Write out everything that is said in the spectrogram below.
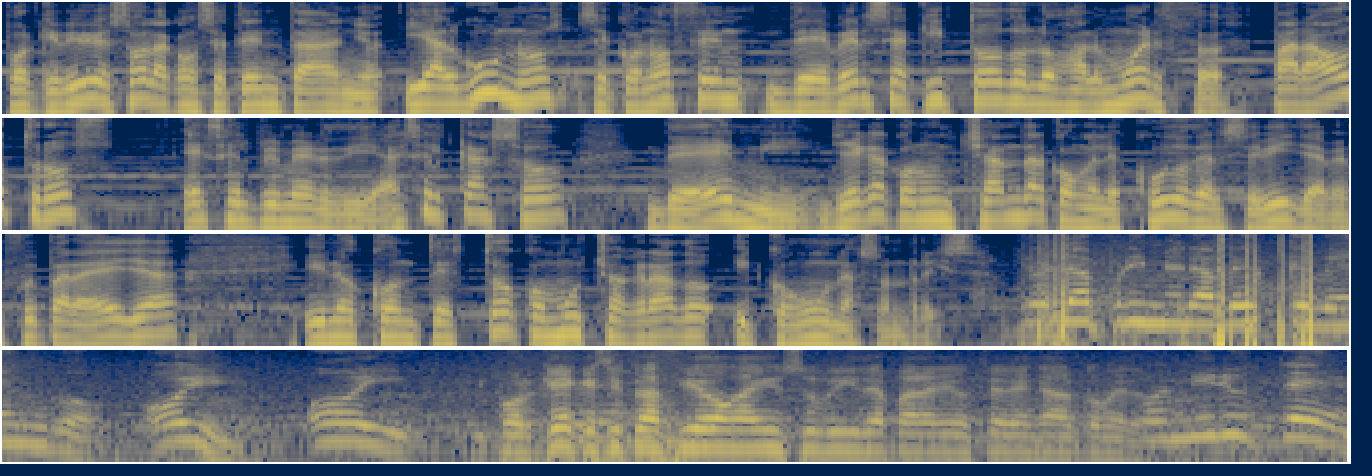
porque vive sola con 70 años. Y algunos se conocen de verse aquí todos los almuerzos. Para otros es el primer día. Es el caso de Emi. Llega con un chándal con el escudo del Sevilla. Me fui para ella y nos contestó con mucho agrado y con una sonrisa. Yo es la primera vez que vengo. ¿Hoy? Hoy. ¿Y por qué? ¿Qué situación hay en su vida para que usted venga al comedor? Pues mire usted,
